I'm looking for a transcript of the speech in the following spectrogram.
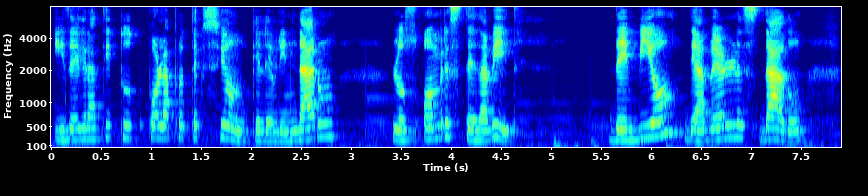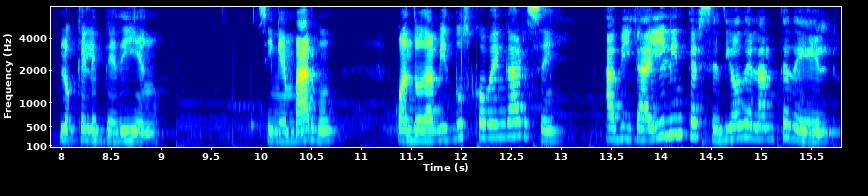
y de gratitud por la protección que le brindaron los hombres de David, debió de haberles dado lo que le pedían. Sin embargo, cuando David buscó vengarse, Abigail intercedió delante de él,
